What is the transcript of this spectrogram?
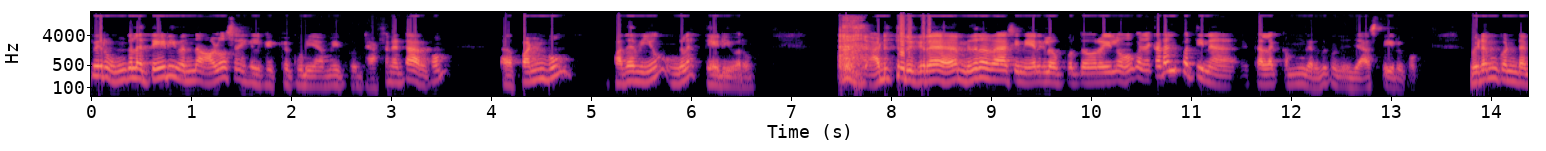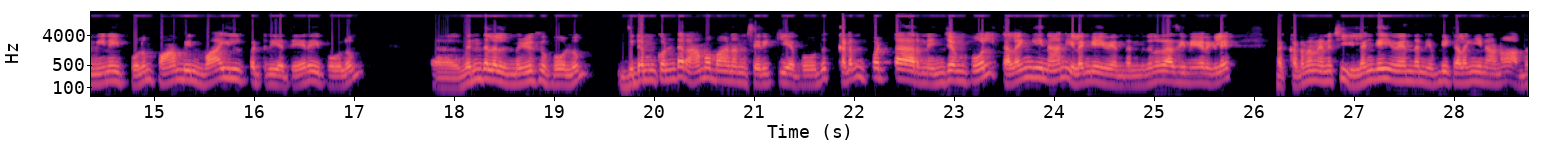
பேர் உங்களை தேடி வந்து ஆலோசனைகள் கேட்கக்கூடிய அமைப்பு டெஃபினட்டாக இருக்கும். பண்பும் பதவியும் உங்களை தேடி வரும். அடுத்து இருக்கிற மிதனராசி நேர்களை பொறுத்தவரையிலும் கொஞ்சம் கடல் பத்தின கலக்கம்ங்கிறது கொஞ்சம் ஜாஸ்தி இருக்கும். விடம் கொண்ட மீனை போலும் பாம்பின் வாயில் பற்றிய தேரை போலும் வெந்தளல் மெழுகு போலும் விடம் கொண்ட ராமபாணம் செருக்கிய போது கடன்பட்டார் நெஞ்சம் போல் கலங்கினான் இலங்கை வேந்தன். மிதனராசி நேயர்களே இந்த கடனை நினைச்சு இலங்கை வேந்தன் எப்படி கலங்கினானோ அது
